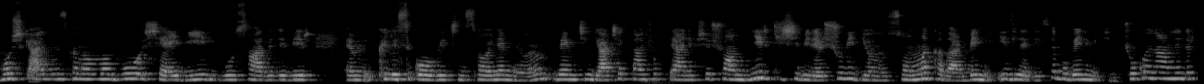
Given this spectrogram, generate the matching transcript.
hoş geldiniz kanalıma. Bu şey değil, bu sadece bir em, klasik olduğu için söylemiyorum. Benim için gerçekten çok değerli bir şey. Şu an bir kişi bile şu videonun sonuna kadar beni izlediyse bu benim için çok önemlidir.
